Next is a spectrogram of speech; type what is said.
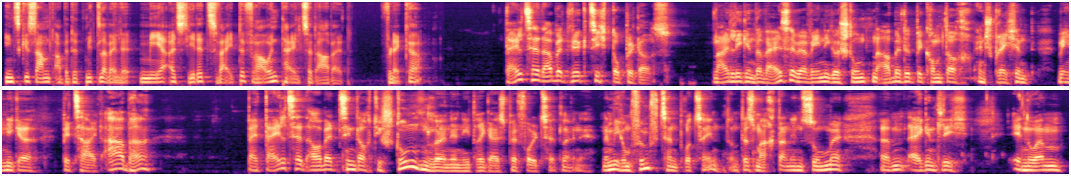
Insgesamt arbeitet mittlerweile mehr als jede zweite Frau in Teilzeitarbeit. Flecker. Teilzeitarbeit wirkt sich doppelt aus. Naheliegenderweise, wer weniger Stunden arbeitet, bekommt auch entsprechend weniger bezahlt. Aber bei Teilzeitarbeit sind auch die Stundenlöhne niedriger als bei Vollzeitlöhne, nämlich um 15 Prozent. Und das macht dann in Summe ähm, eigentlich enorm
